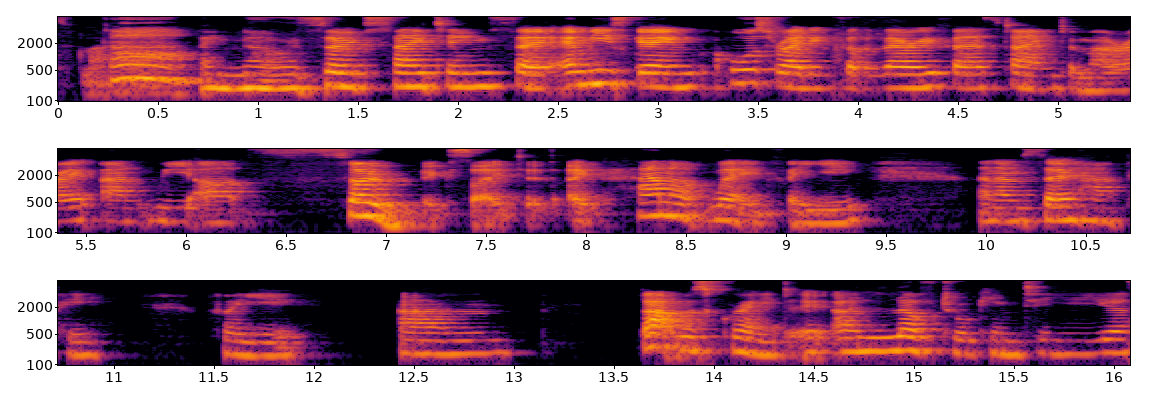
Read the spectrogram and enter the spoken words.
tomorrow. I know, it's so exciting. So, Emmy's going horse riding for the very first time tomorrow, and we are so excited. I cannot wait for you, and I'm so happy for you. Um, that was great. I- love talking to you. You're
